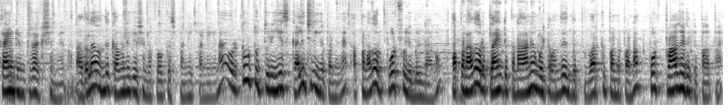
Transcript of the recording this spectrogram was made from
கிளைண்ட் இன்ட்ராக்ஷன் வேணும். அதெல்லாம் வந்து கம்யூனிகேஷனில் ஃபோக்கஸ் பண்ணி பண்ணீங்கன்னா ஒரு டூ டு த்ரீ இயர்ஸ் கழிச்சு நீங்கள் பண்ணுங்க. அப்போ தான் ஒரு போர்ட்ஃபோலியோ பில்ட் ஆகும். அப்போ தான் ஒரு கிளைண்ட் இப்போ நானே உங்கள்கிட்ட வந்து இந்த ஒர்க் பண்ண பண்ணால் போர்ட் ப்ராஜெக்ட்டுக்கு பார்ப்பேன்.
